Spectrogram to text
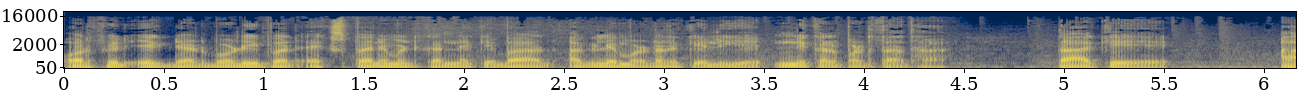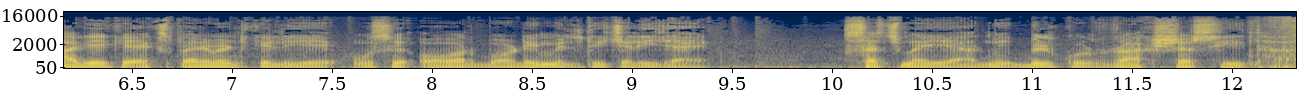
और फिर एक डेड बॉडी पर एक्सपेरिमेंट करने के बाद अगले मर्डर के लिए निकल पड़ता था, ताकि आगे के एक्सपेरिमेंट के लिए उसे और बॉडी मिलती चली जाए। सच में ये आदमी बिल्कुल राक्षस ही था।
